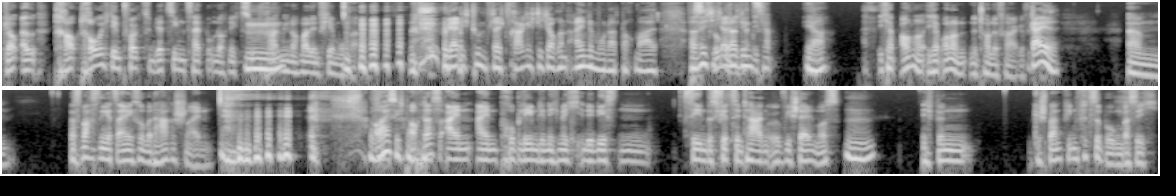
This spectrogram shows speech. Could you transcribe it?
Glaub, also trau, traue ich dem Volk zum jetzigen Zeitpunkt noch nicht zu. Frag mich noch mal in vier Monaten. Werde ich tun, vielleicht frage ich dich auch in einem Monat nochmal. Was ich dich Florian, allerdings, ich, ich habe ja, ich hab auch noch, ich habe auch noch eine tolle Frage. Dich. geil. Ähm, was machst du denn jetzt eigentlich so mit Haare schneiden? Weiß ich noch Auch nicht. das ein, ein Problem, den ich mich in den nächsten 10 bis 14 Tagen irgendwie stellen muss. Mhm. Ich bin gespannt wie ein Flitzebogen, was ich,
